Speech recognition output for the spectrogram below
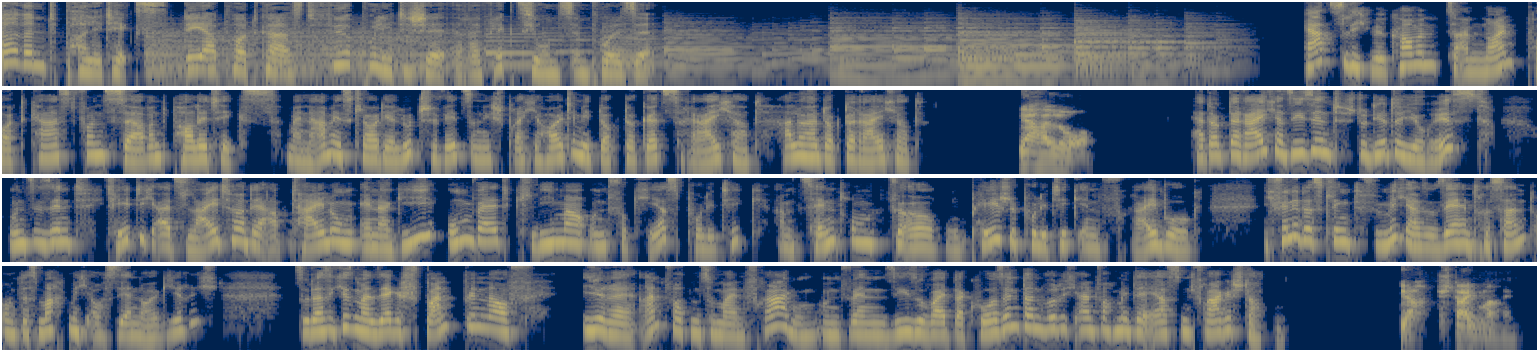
Servant Politics, der Podcast für politische Reflexionsimpulse. Herzlich willkommen zu einem neuen Podcast von Servant Politics. Mein Name ist Claudia Lutschewitz und ich spreche heute mit Dr. Götz Reichert. Hallo, Herr Dr. Reichert. Ja, hallo. Herr Dr. Reichert, Sie sind studierter Jurist und Sie sind tätig als Leiter der Abteilung Energie, Umwelt, Klima und Verkehrspolitik am Zentrum für europäische Politik in Freiburg. Ich finde, das klingt für mich also sehr interessant und das macht mich auch sehr neugierig, so dass ich jetzt mal sehr gespannt bin auf Ihre Antworten zu meinen Fragen. Und wenn Sie soweit d'accord sind, dann würde ich einfach mit der ersten Frage starten. Ja, steigen wir ein.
